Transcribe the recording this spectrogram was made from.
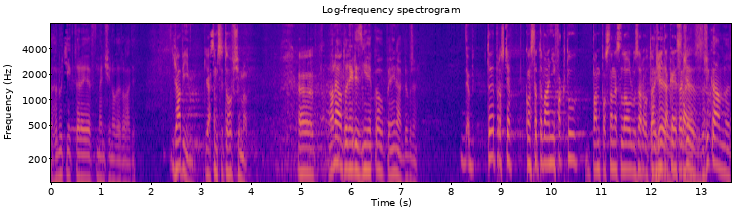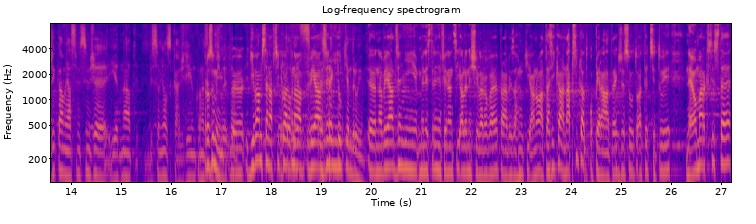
hnutí, které je v menšinové vládě. Já vím, já jsem si toho všiml. Uh, no ne, on to někdy zní jako úplně jinak, dobře. To je prostě konstatování faktu. Pan poslanec Leo Luzar o tom takže, také Takže své. říkám, říkám, já si myslím, že jednat by se měl s každým. Konec Rozumím. To, eh, Dívám se například na vyjádření, těm druhým. Eh, na vyjádření ministrině financí Aleny Šilerové, právě zahnutí ANO, a ta říká například o Pirátech, že jsou to, a teď cituji, neomarxisté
